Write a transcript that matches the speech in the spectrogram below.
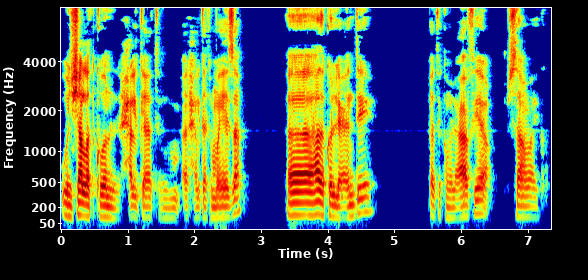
وإن شاء الله تكون الحلقات الحلقات مميزة. آه هذا كل اللي عندي يعطيكم العافية السلام عليكم.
